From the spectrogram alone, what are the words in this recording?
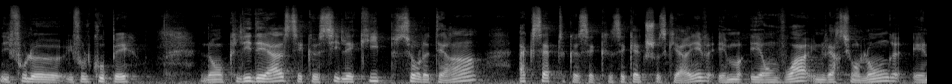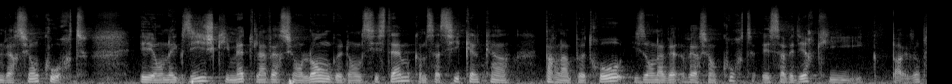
il faut le, il faut le couper. Donc, l'idéal, c'est que si l'équipe sur le terrain accepte que c'est quelque chose qui arrive et, et une version longue et une version courte et on exige qu'ils mettent la version longue dans le système, comme ça si quelqu'un parle un peu trop, ils ont la version courte, et ça veut dire qu'ils, par exemple,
